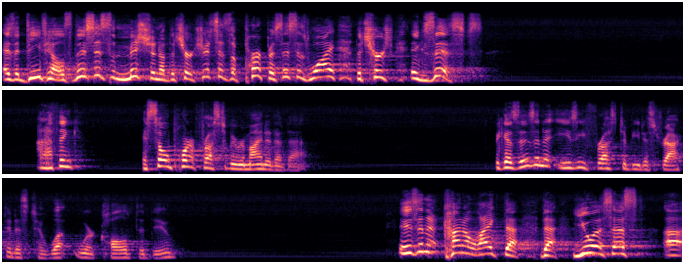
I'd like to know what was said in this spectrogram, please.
as it details this is the mission of the church, this is the purpose, this is why the church exists. And I think it's so important for us to be reminded of that. Because isn't it easy for us to be distracted as to what we're called to do? Isn't it kind of like that, that USS uh,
